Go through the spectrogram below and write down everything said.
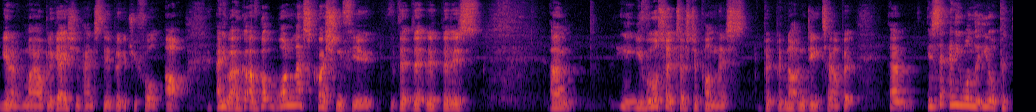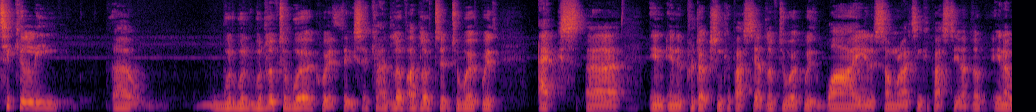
you know my obligation. Hence the obligatory fall. Oh, anyway, I've got I've got one last question for you that that, that, is. Um, you- you've also touched upon this, but but not in detail. But um, is there anyone that you're particularly uh, would, would would love to work with that you say, I'd love I'd love to, to work with X uh, in in a production capacity. I'd love to work with Y in a songwriting capacity. I'd love you know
